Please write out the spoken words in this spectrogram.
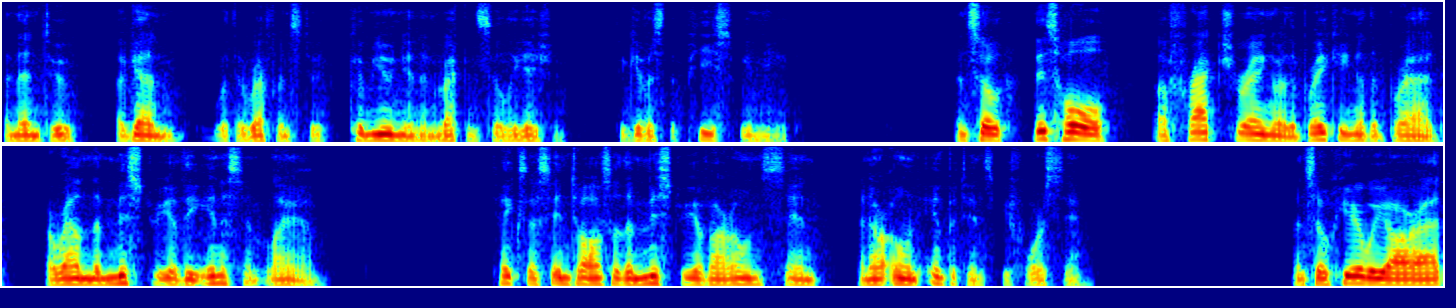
And then to, again, with a reference to communion and reconciliation, to give us the peace we need. And so this whole uh, fracturing or the breaking of the bread around the mystery of the innocent lamb takes us into also the mystery of our own sin and our own impotence before sin. And so here we are at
